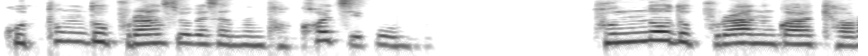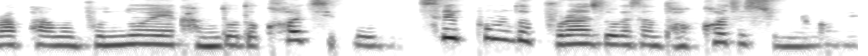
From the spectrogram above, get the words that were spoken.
고통도 불안 속에서는 더 커지고 분노도 불안과 결합하면 분노의 강도도 커지고 슬픔도 불안 속에서는 더 커질 수 있는 거예요.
